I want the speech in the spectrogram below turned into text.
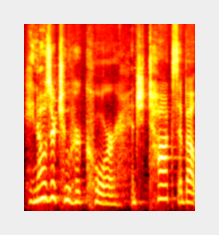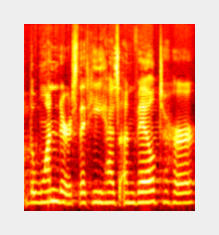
He knows her to her core. And she talks about the wonders that he has unveiled to her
